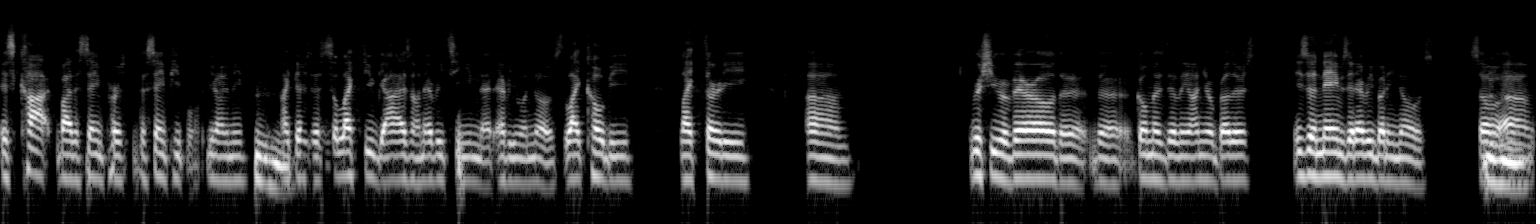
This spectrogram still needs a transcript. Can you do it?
is caught by the same person, the same people. You know what I mean? Mm-hmm. Like there's a select few guys on every team that everyone knows, like Kobe, like Thirdy, um, Ricci Rivero, the the Gomez de Liaño brothers. These are names that everybody knows. So mm-hmm. um,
